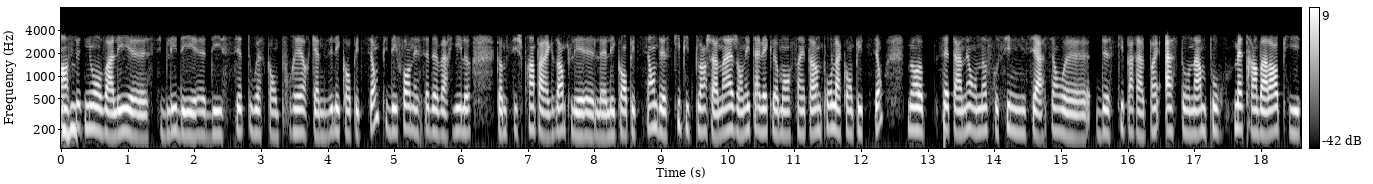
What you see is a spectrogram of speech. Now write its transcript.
Mhm. Ensuite, nous, on va aller euh, cibler des, euh, des sites où est-ce qu'on pourrait organiser les compétitions. Puis des fois, on essaie de varier, là, comme si je prends par exemple les, les, compétitions de ski puis de planche à neige. On est avec le Mont-Saint-Anne pour la compétition. Mais cette année, on offre aussi une initiation de ski paralpin à Stoneham pour mettre en valeur puis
